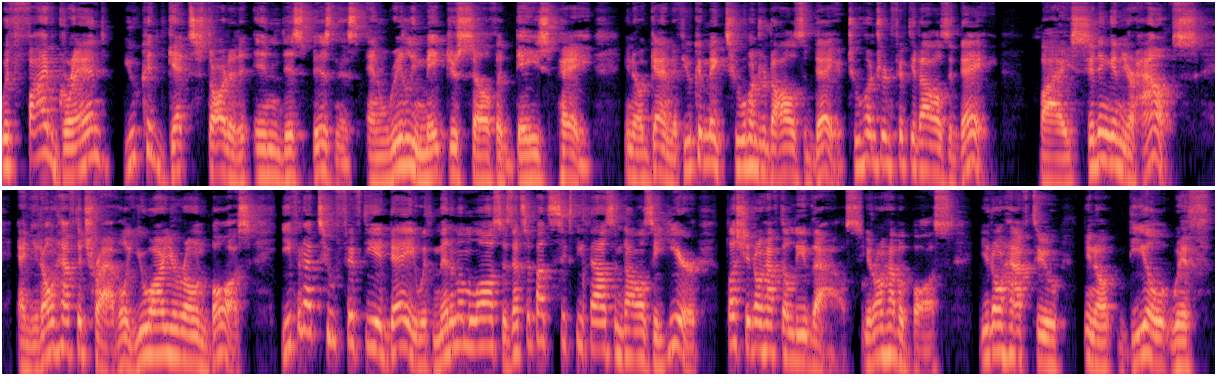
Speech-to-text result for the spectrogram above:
with five grand, you could get started in this business and really make yourself a day's pay. You know, again, if you can make $200 a day, $250 a day by sitting in your house and you don't have to travel, you are your own boss. Even at 250 a day with minimum losses, that's about $60,000 a year. Plus you don't have to leave the house. You don't have a boss. You don't have to, you know, deal with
